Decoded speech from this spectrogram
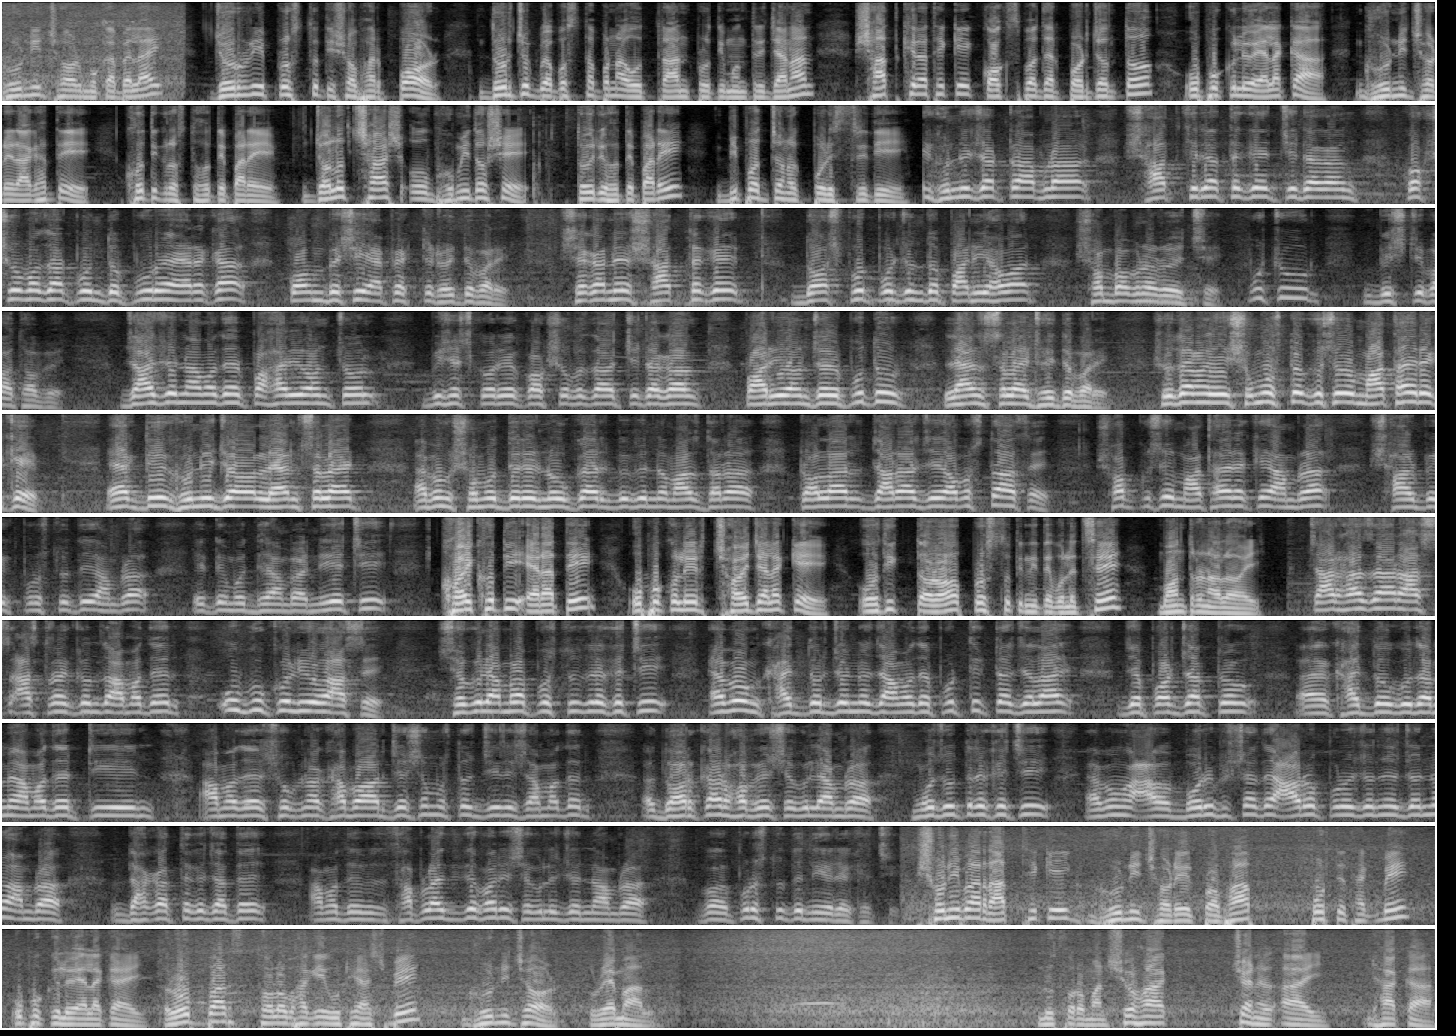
ঘূর্ণিঝড় মোকাবেলায় জরুরি প্রস্তুতি সভার পর দুর্যোগ ব্যবস্থাপনা ও ত্রাণ প্রতিমন্ত্রী জানান, সাতক্ষীরা থেকে কক্সবাজার পর্যন্ত উপকূলীয় এলাকা ঘূর্ণিঝড়ের আঘাতে ক্ষতিগ্রস্ত হতে পারে। জলোচ্ছ্বাস ও ভূমিধসে তৈরি হতে পারে বিপজ্জনক পরিস্থিতি। ঘূর্ণিঝড়টা আমরা সাতক্ষীরা থেকে চিটাগাং কক্সবাজার পর্যন্ত পুরো এলাকা কম বেশি অ্যাফেক্টেড হইতে পারে। সেখানে সাত থেকে দশ ফুট পর্যন্ত পানি হওয়ার সম্ভাবনা রয়েছে। প্রচুর বৃষ্টিপাত হবে। যার জন্য আমাদের পাহাড়ি অঞ্চল, বিশেষ করে কক্সবাজার, চিটাগাং পাহাড়ি অঞ্চলে প্রচুর ল্যান্ডস্লাইড হইতে পারে। সুতরাং এই সমস্ত কিছু মাথায় রেখে একদিকে ঘূর্ণিঝড় ল্যান্ডস্লাইড এবং সমুদ্রের নৌকার বিভিন্ন মাছ ধরা ট্রলার যারা যে অবস্থা আছে সব কিছু মাথায় রেখে আমরা সার্বিক প্রস্তুতি আমরা ইতিমধ্যে আমরা নিয়েছি। ক্ষয়ক্ষতি এড়াতে উপকূলের ছয় জেলাকে অধিকতর প্রস্তুতি নিতে বলেছে মন্ত্রণালয়। চার হাজার আশ- আশ্রয়কেন্দ্র আমাদের উপকূলীয় আছে। সেগুলি আমরা প্রস্তুত রেখেছি এবং খাদ্যর জন্য যে আমাদের প্রত্যেকটা জেলায় যে পর্যাপ্ত খাদ্য গুদামে আমাদের টিন, আমাদের শুকনো খাবার, যে সমস্ত জিনিস আমাদের দরকার হবে সেগুলি আমরা মজুত রেখেছি এবং আ- ভবিষ্যতে আরও প্রয়োজনীয় জন্য আমরা ঢাকার থেকে যাতে আমাদের সাপ্লাই দিতে পারি সেগুলির জন্য আমরা প্রস্তুতি নিয়ে রেখেছি। শনিবার রাত থেকেই ঘূর্ণিঝড়ের প্রভাব পড়তে থাকবে উপকূলীয় এলাকায়। রোববার স্থলভাগে উঠে আসবে ঘূর্ণিঝড় Remal. Lutfor Rahman Sohag, channel I, Dhaka.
